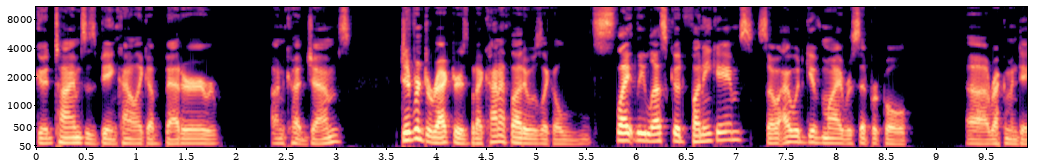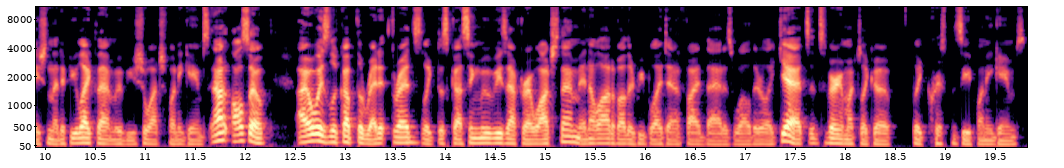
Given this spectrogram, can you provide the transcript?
Good Times as being kind of like a better Uncut Gems, different directors, but I kind of thought it was like a slightly less good Funny Games. So I would give my reciprocal uh, recommendation that if you like that movie, you should watch Funny Games. And I- also, I always look up the Reddit threads like discussing movies after I watch them, and a lot of other people identified that as well. They're like, yeah, it's it's very much like a like Christmassy Funny Games.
